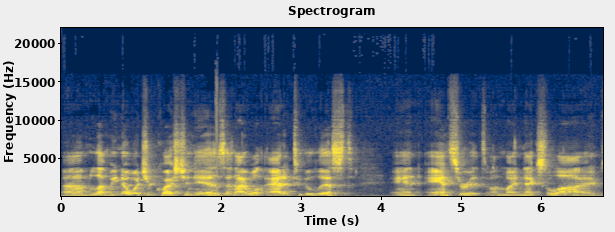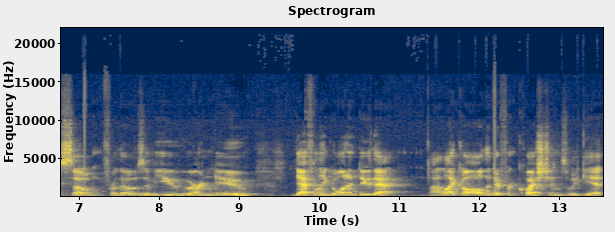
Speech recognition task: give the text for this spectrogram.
Um, let me know what your question is, and I will add it to the list and answer it on my next live. So for those of you who are new, definitely go on and do that. I like all the different questions we get.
